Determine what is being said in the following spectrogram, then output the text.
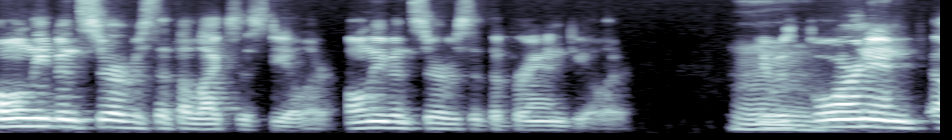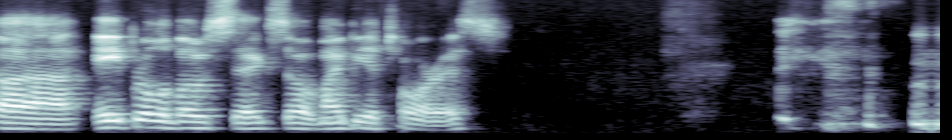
only been serviced at the Lexus dealer, only been serviced at the brand dealer. It was Hmm. born in uh, April of 06, so it might be a Taurus.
